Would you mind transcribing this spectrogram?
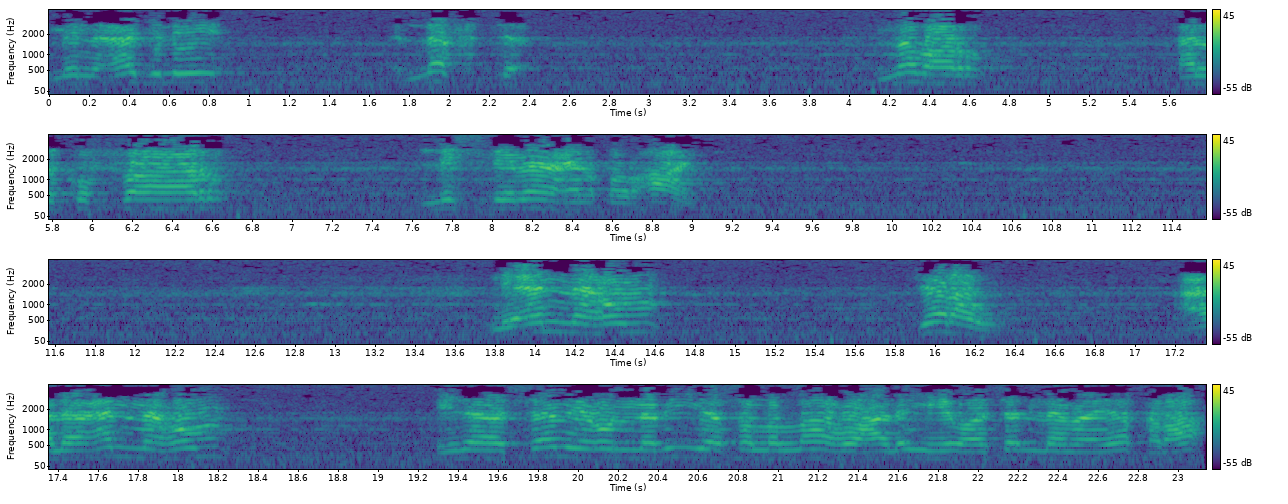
من أجل لفت نظر الكفار لاستماع القرآن. لأنهم جروا على أنهم إذا سمعوا النبي صلى الله عليه وسلم يقرأ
